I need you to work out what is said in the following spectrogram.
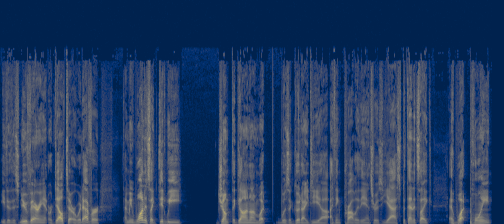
either this new variant or Delta or whatever. I mean, one is like, did we jump the gun on what was a good idea? I think probably the answer is yes. But then it's like, at what point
